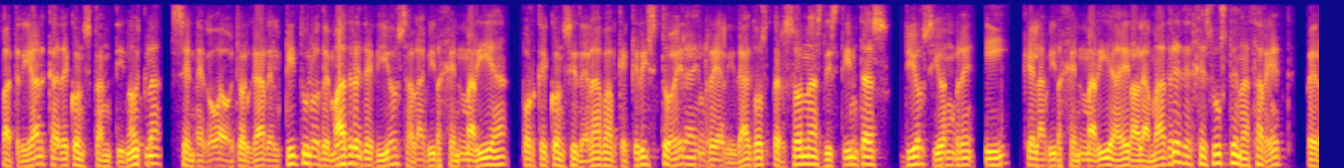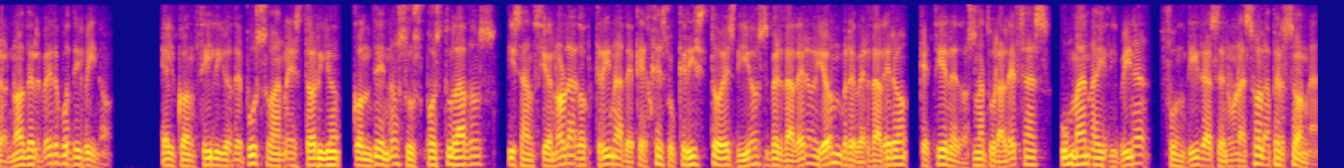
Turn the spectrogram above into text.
patriarca de Constantinopla, se negó a otorgar el título de Madre de Dios a la Virgen María, porque consideraba que Cristo era en realidad dos personas distintas, Dios y hombre, y, que la Virgen María era la Madre de Jesús de Nazaret, pero no del Verbo Divino. El concilio depuso a Nestorio, condenó sus postulados, y sancionó la doctrina de que Jesucristo es Dios verdadero y hombre verdadero, que tiene dos naturalezas, humana y divina, fundidas en una sola persona.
